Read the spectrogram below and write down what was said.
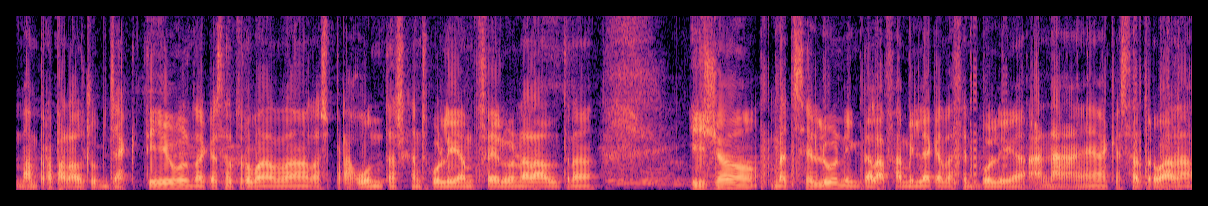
vam preparar els objectius d'aquesta trobada, les preguntes que ens volíem fer l'un a l'altre, i jo vaig ser l'únic de la família que de fet volia anar eh, a aquesta trobada.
